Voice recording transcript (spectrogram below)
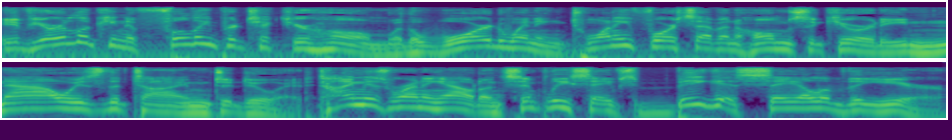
If you're looking to fully protect your home with award winning 24 7 home security, now is the time to do it. Time is running out on SimpliSafe's biggest sale of the year.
